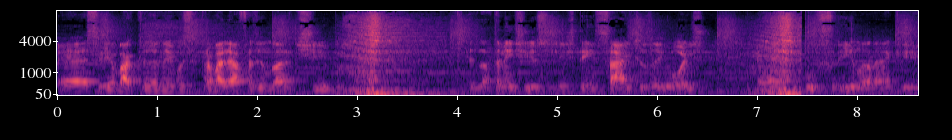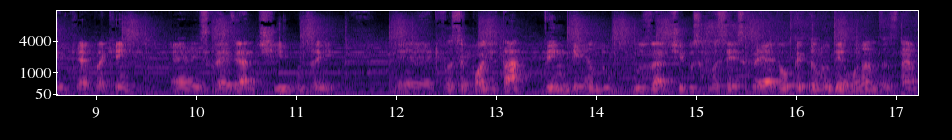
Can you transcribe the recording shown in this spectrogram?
é, seria bacana aí você trabalhar fazendo artigos. Exatamente isso. A gente tem sites aí hoje, é, tipo Freela, né, que, que é para quem é, escreve artigos aí é, que você pode estar tá vendendo os artigos que você escreve ou pegando demandas, né?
